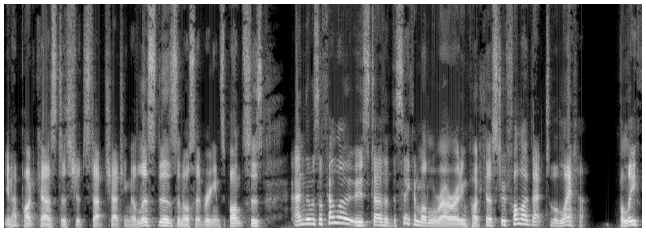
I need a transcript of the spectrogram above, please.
you know, podcasters should start charging their listeners and also bring in sponsors. And there was a fellow who started the second model railroading podcast who followed that to the letter. Belief,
